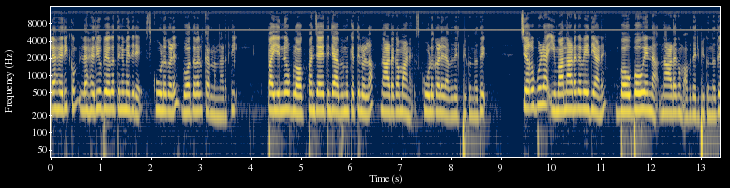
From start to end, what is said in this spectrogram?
ലഹരിക്കും ലഹരി ഉപയോഗത്തിനുമെതിരെ സ്കൂളുകളിൽ ബോധവൽക്കരണം നടത്തി. പയ്യന്നൂർ ബ്ലോക്ക് പഞ്ചായത്തിന്റെ ആഭിമുഖ്യത്തിലുള്ള നാടകമാണ് സ്കൂളുകളിൽ അവതരിപ്പിക്കുന്നത്. ചെറുപുഴ ഇമാ നാടകവേദിയാണ് ബൗ എന്ന നാടകം അവതരിപ്പിക്കുന്നത്.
